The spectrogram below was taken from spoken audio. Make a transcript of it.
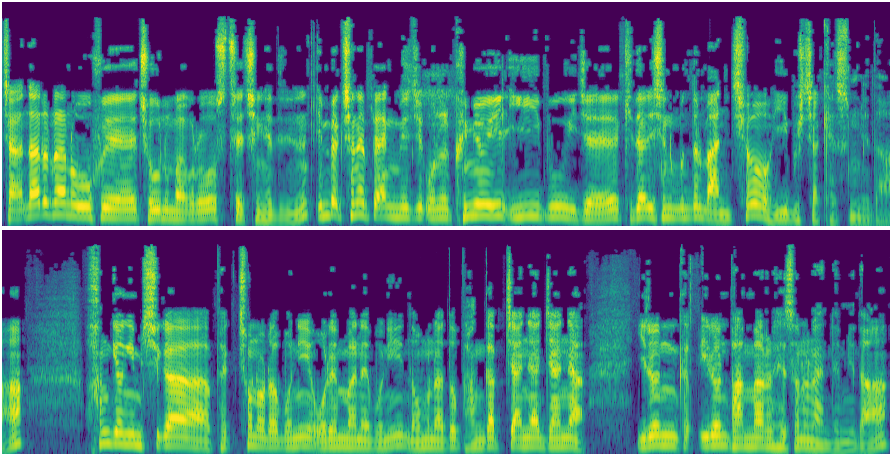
자, 나른한 오후에 좋은 음악으로 스트레칭 해드리는 임백천의 백뮤직 오늘 금요일 2부 이제 기다리시는 분들 많죠? 2부 시작했습니다. 황경임 씨가 백천 오라 보니 오랜만에 보니 너무나도 반갑지 않냐 자냐 이런 이런 반말을 해서는 안 됩니다.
